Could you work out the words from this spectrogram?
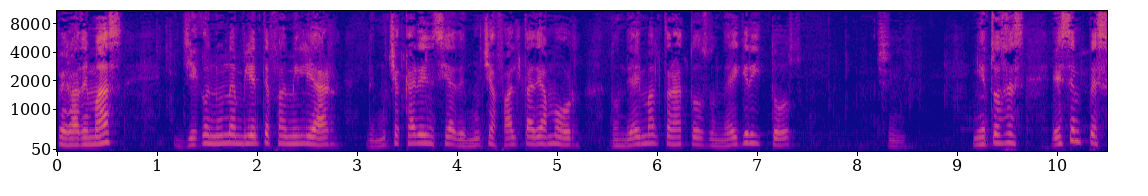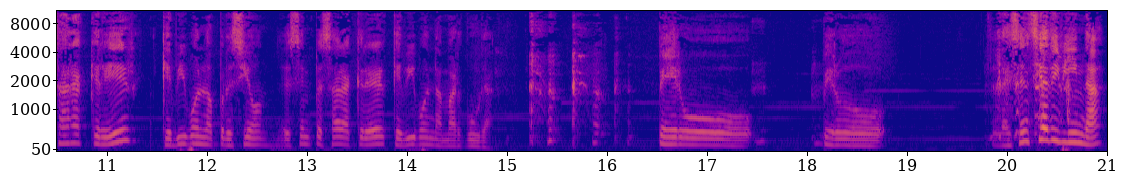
Pero además llego en un ambiente familiar de mucha carencia, de mucha falta de amor, donde hay maltratos, donde hay gritos. Sí. Y entonces es empezar a creer que vivo en la opresión, es empezar a creer que vivo en la amargura. Pero, pero la esencia divina,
